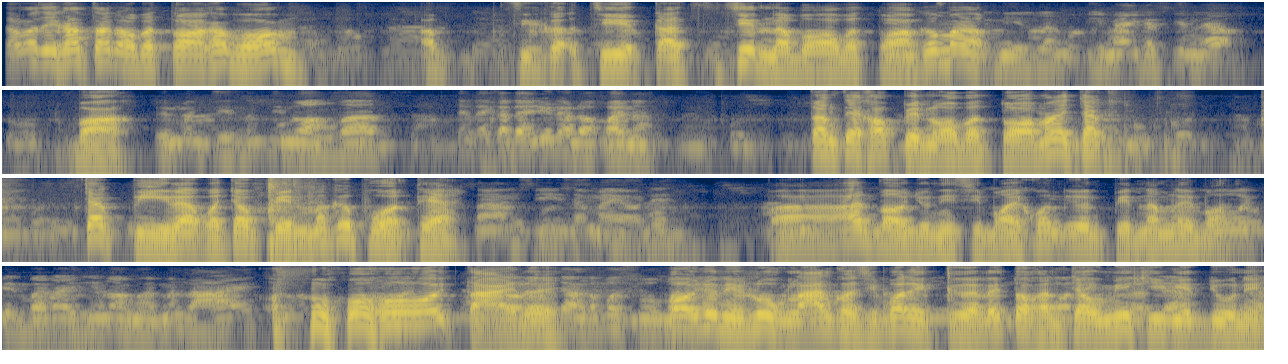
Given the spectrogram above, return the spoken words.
สวัสดีครับท่านอบตครับผมอะสิกะสิกะสิ้นแล้วบ่อบตคือมานี่หลังปีใหม่ก็สิ้นแล้วบ่เป็นมันเด่นทั้งพี่น้องว่าจังไดก็ได้อยู่แล้วดอกไปน่ะตั้งแต่เขาเป็นอบตมาจักจักปีแล้วกว่าเจ้าเป็นมันคือโพดแท้3 4สมัยเอาเด้ปานเว้าอยู่นี่สิบ่ให้คนอื่นเป็นนํเลยบ่โอ้ยเป็นบ่ได้พี่น้องให้มันหลายโอ้ยตายเลยจ้างก็บ่สู้เว้าอยู่นี่ลูกหลานข่อยสิบ่ได้เกิดเลยตัวคันเจ้ามีชีวิตอยู่นี่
